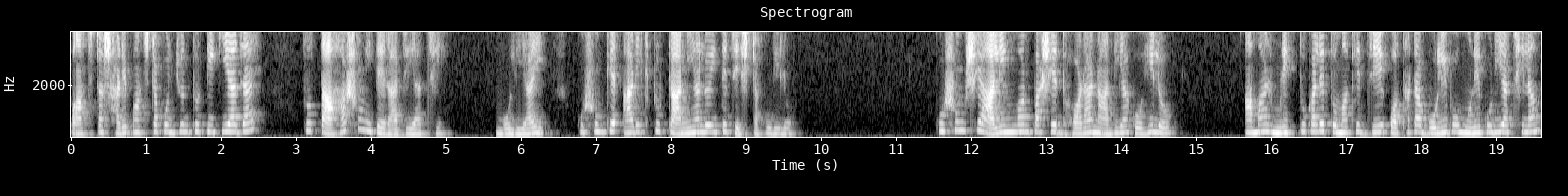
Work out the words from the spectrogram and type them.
পাঁচটা, সাড়ে পাঁচটা পর্যন্ত টিকিয়া যায়। তো তাহা শুনিতে রাজি আছি, বলিয়াই কুসুমকে আর একটু টানিয়া লইতে চেষ্টা করিল। কুসুম সে আলিঙ্গন পাশে ধরা না দিয়া কহিল, আমার মৃত্যুকালে তোমাকে যে কথাটা বলিব মনে করিয়াছিলাম,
